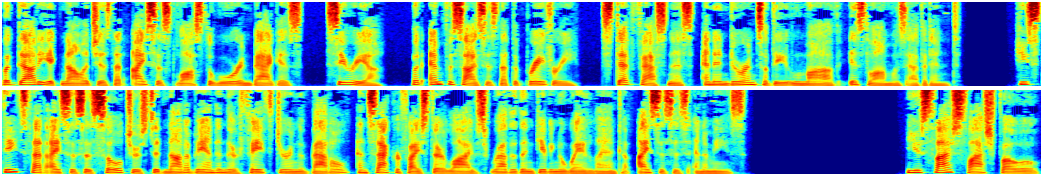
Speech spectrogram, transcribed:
Baghdadi acknowledges that ISIS lost the war in Baghuz, Syria, but emphasizes that the bravery, steadfastness, and endurance of the Ummah of Islam was evident. He states that ISIS's soldiers did not abandon their faith during the battle and sacrificed their lives rather than giving away land to ISIS's enemies. U slash slash FOO,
